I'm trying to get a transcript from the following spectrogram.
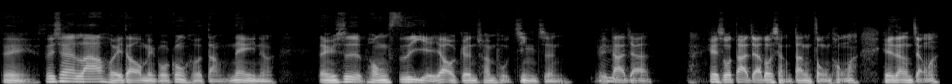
对，所以现在拉回到美国共和党内呢，等于是彭斯也要跟川普竞争，因为大家。嗯可以说大家都想当总统嘛？可以这样讲吗？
